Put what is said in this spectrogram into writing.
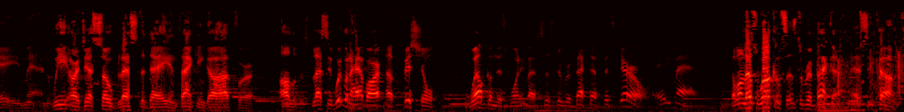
Amen. We are just so blessed today and thanking God for all of his blessings. We're going to have our official welcome this morning by Sister Rebecca Fitzgerald. Amen. Come on, let's welcome Sister Rebecca as she comes.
